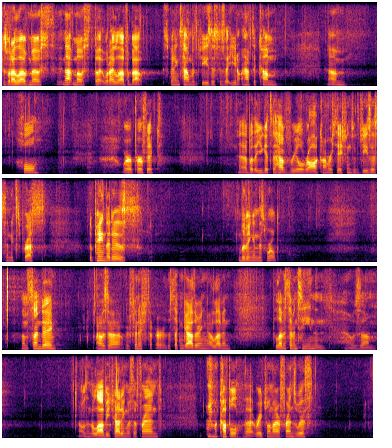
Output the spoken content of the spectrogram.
what I love most, not most, but what I love about spending time with Jesus is that you don't have to come um, whole or perfect, uh, but that you get to have real, raw conversations with Jesus and express the pain that is living in this world. On Sunday, I was uh, we finished our, the second gathering, 11, 11, 17, and I was um, I was in the lobby chatting with a friend, a couple that Rachel and I are friends with,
